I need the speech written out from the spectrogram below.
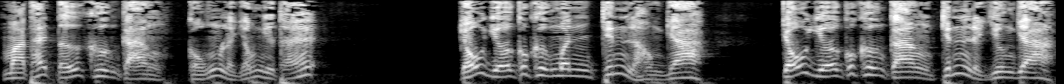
mà thái tử Khương Càng cũng là giống như thế. Chỗ dựa của Khương Minh chính là Hồng Gia, chỗ dựa của Khương Càng chính là Dương Gia.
